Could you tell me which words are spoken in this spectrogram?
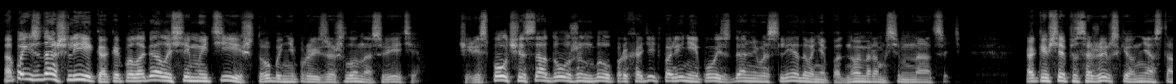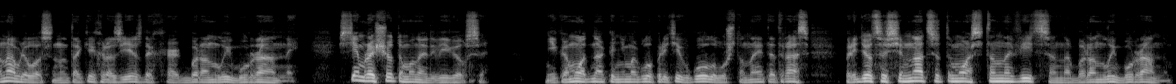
А поезда шли, как и полагалось им идти, что бы ни произошло на свете. Через полчаса должен был проходить по линии поезд дальнего следования под номером 17. Как и все пассажирские, он не останавливался на таких разъездах, как Баранлы-Буранный. С тем расчетом он и двигался. Никому, однако, не могло прийти в голову, что на этот раз придется семнадцатому остановиться на Баранлы-Буранном.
